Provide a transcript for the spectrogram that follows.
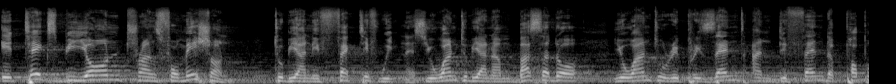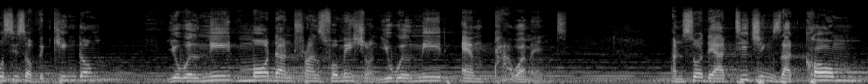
It takes beyond transformation to be an effective witness. You want to be an ambassador, you want to represent and defend the purposes of the kingdom, you will need more than transformation. You will need empowerment. And so there are teachings that come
